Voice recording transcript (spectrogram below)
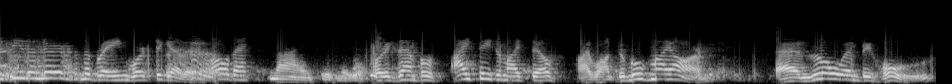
You see, the nerves and the brain work together. oh, that's nice, isn't it? For example, I say to myself, I want to move my arm. And lo and behold,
